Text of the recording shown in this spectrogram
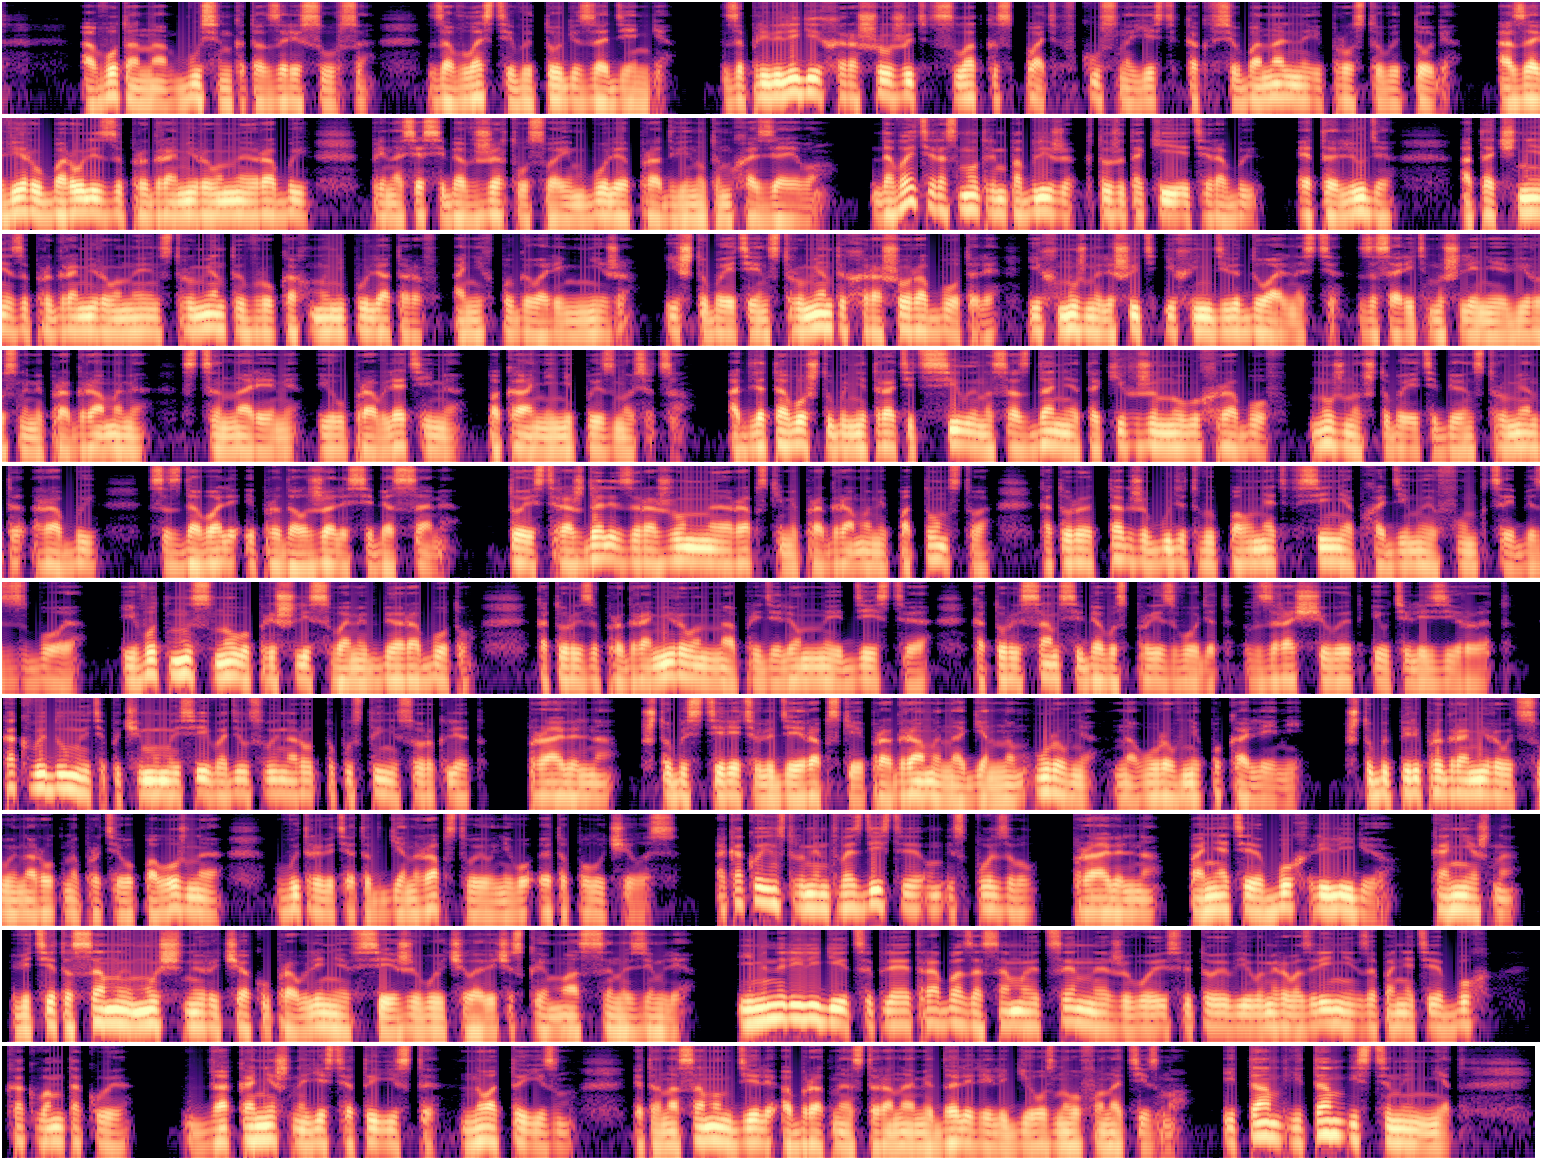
А вот она, бусинка-то за ресурсы, за власти в итоге за деньги. За привилегии хорошо жить, сладко спать, вкусно есть, как все банально и просто в итоге. А за веру боролись запрограммированные рабы, принося себя в жертву своим более продвинутым хозяевам. Давайте рассмотрим поближе, кто же такие эти рабы. Это люди, а точнее запрограммированные инструменты в руках манипуляторов, о них поговорим ниже. И чтобы эти инструменты хорошо работали, их нужно лишить их индивидуальности, засорить мышление вирусными программами, сценариями и управлять ими, пока они не поизносятся. А для того, чтобы не тратить силы на создание таких же новых рабов, нужно, чтобы эти биоинструменты, рабы, создавали и продолжали себя сами то есть рождали зараженное арабскими программами потомство, которое также будет выполнять все необходимые функции без сбоя. И вот мы снова пришли с вами к биоработу, который запрограммирован на определенные действия, который сам себя воспроизводит, взращивает и утилизирует. Как вы думаете, почему Моисей водил свой народ по пустыне 40 лет? Правильно, чтобы стереть у людей рабские программы на генном уровне, на уровне поколений чтобы перепрограммировать свой народ на противоположное, вытравить этот ген рабства и у него это получилось. А какой инструмент воздействия он использовал? Правильно, понятие Бог-религию. Конечно, ведь это самый мощный рычаг управления всей живой человеческой массы на Земле. Именно религия цепляет раба за самое ценное живое и святое в его мировоззрении за понятие Бог, как вам такое? Да, конечно, есть атеисты, но атеизм, это на самом деле обратная сторона медали религиозного фанатизма. И там, и там истины нет.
